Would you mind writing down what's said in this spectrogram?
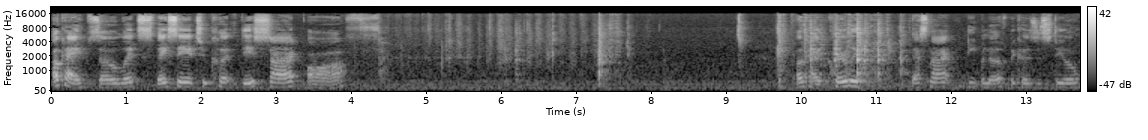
Okay, so let's, they said to cut this side off. Okay, clearly that's not deep enough because it's still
